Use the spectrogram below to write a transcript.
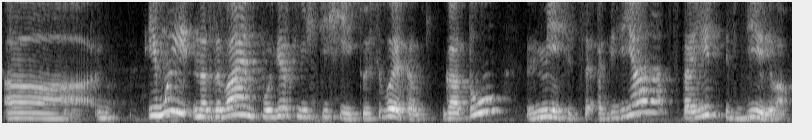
А, и мы называем по верхней стихии то есть в этом году в месяце обезьяна стоит с деревом.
